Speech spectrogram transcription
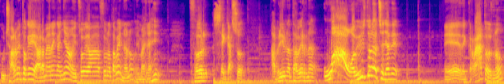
Escucharme, ¿esto qué? Ahora me han engañado. Esto hace una taberna, ¿no? ¿Imagináis? Thor se casó. Abrió una taberna. ¡Wow! ¿Habéis visto la ya de. Eh, de Kratos, ¿no?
